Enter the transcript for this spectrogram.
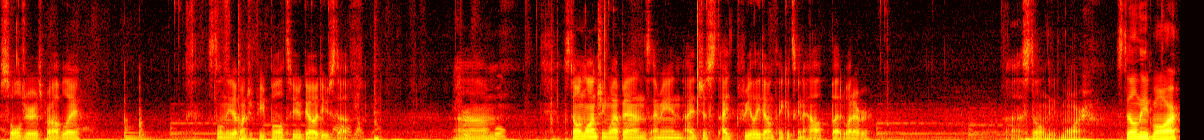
soldiers, probably. Still need a bunch of people to go do stuff. Um. Stone launching weapons. I mean, I just, I really don't think it's going to help, but whatever. Uh, still need more. Still need more.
